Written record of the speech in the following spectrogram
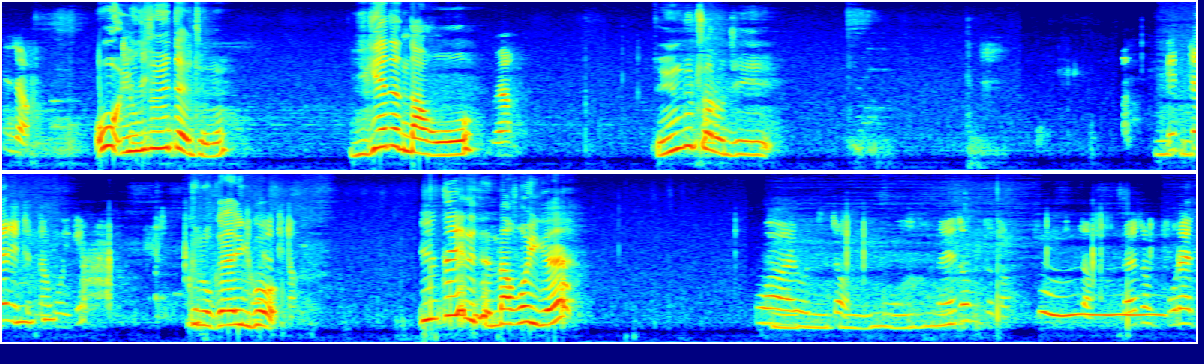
진짜 어 여기서 1대1 되네. 이게 된다고. 뭐야? 대인교차로지. 1대1이 됐다고 이게? 그러게 이거 됐다. 1대1이 된다고 이게? 와 이거 진짜 레전드다. 진짜 레전 브랜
